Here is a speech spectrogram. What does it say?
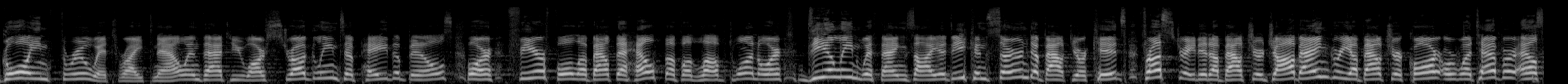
going through it right now, and that you are struggling to pay the bills, or fearful about the health of a loved one, or dealing with anxiety, concerned about your kids, frustrated about your job, angry about your car, or whatever else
